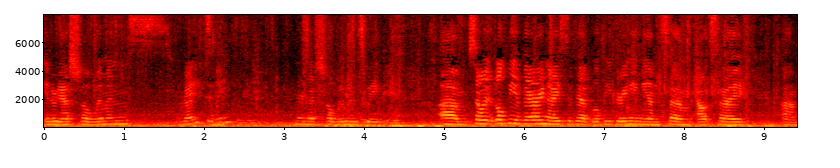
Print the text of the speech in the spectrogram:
International Women's Rights Week. International Women's Week. Um, so it'll be a very nice event. We'll be bringing in some outside um,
